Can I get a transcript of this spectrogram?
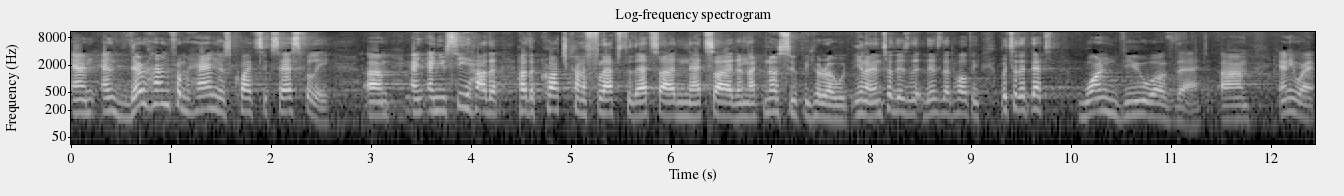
And, and they're hung from hangers quite successfully. Um, and, and you see how the, how the crotch kind of flaps to that side and that side, and like no superhero would, you know, and so there's, the, there's that whole thing. But so that, that's one view of that. Um, anyway,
